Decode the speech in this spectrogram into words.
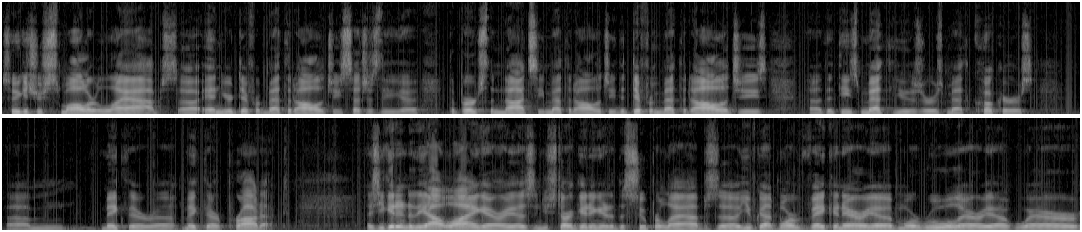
So you get your smaller labs uh, and your different methodologies, such as the, uh, the Birch, the Nazi methodology, the different methodologies that these meth users, meth cookers, um, make their, make their product. As you get into the outlying areas and you start getting into the super labs, uh, you've got more vacant area, more rural area where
